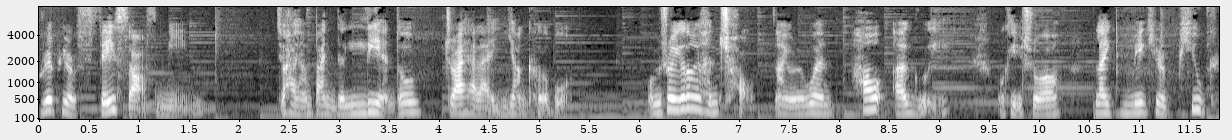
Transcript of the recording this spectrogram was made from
rip your face off mean，就好像把你的脸都抓下来一样刻薄。我们说一个东西很丑，那有人问，How ugly？我可以说 like make your puke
